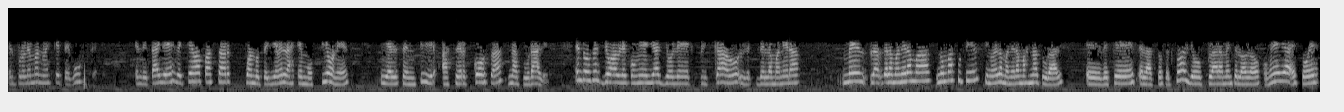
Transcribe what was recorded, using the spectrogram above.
el problema no es que te guste, el detalle es de qué va a pasar cuando te lleven las emociones y el sentir hacer cosas naturales. Entonces yo hablé con ella, yo le he explicado de la manera de la manera más no más sutil, sino de la manera más natural eh, de qué es el acto sexual. Yo claramente lo he hablado con ella. Esto es,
